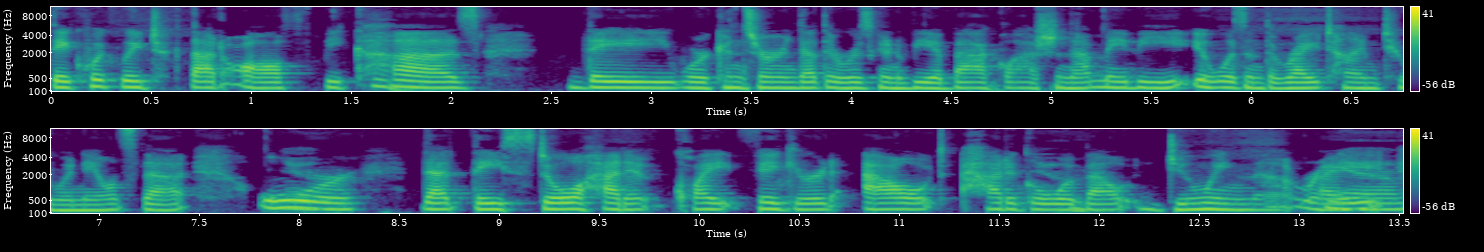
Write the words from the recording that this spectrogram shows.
they quickly took that off because. Mm-hmm they were concerned that there was going to be a backlash and that maybe it wasn't the right time to announce that. Or that they still hadn't quite figured out how to go about doing that, right? Yeah.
